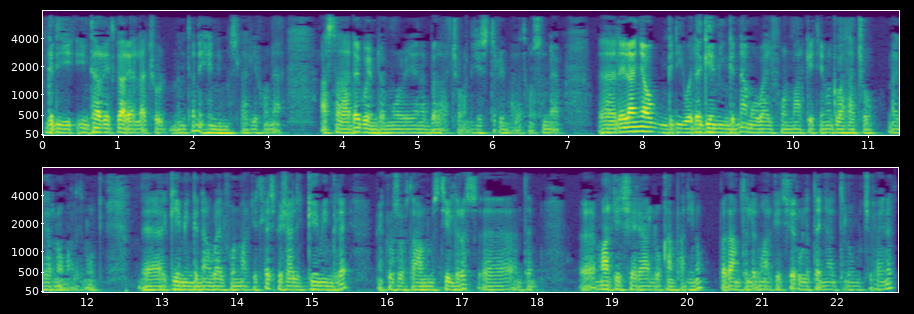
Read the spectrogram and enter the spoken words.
እንግዲህ ኢንተርኔት ጋር ያላቸው እንትን ይህን ይመስላል የሆነ አስተዳደግ ወይም ደግሞ የነበራቸውን history ማለት ነው ስናየው። ሌላኛው እንግዲህ ወደ gaming እና mobile phone market የመግባታቸው ነገር ነው ማለት ነው። gaming እና mobile phone market ላይ specially gaming ላይ ማይክሮሶፍት አሁንም still ድረስ እንትን market share ያለው company ነው። በጣም ትልቅ market share ሁለተኛ ልትለው የምችል አይነት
